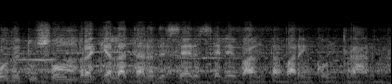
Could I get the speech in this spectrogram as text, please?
O de tu sombra que al atardecer se levanta para encontrarte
